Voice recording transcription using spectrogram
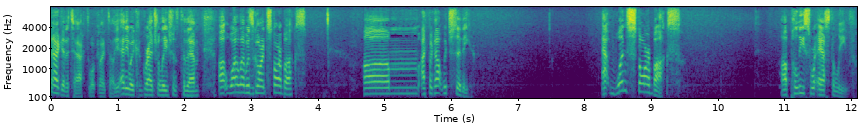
I get attacked. What can I tell you? Anyway, congratulations to them. Uh, while I was going to Starbucks, um, I forgot which city. At one Starbucks, uh, police were asked to leave.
